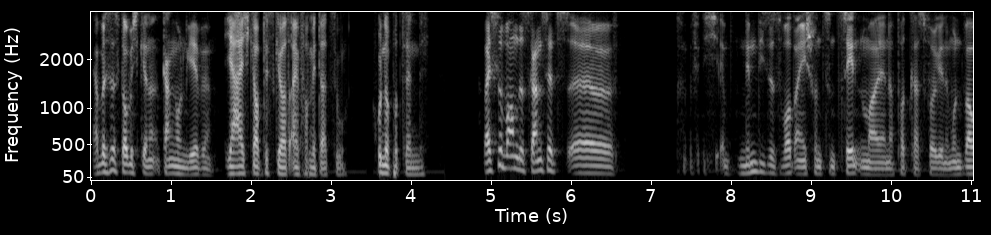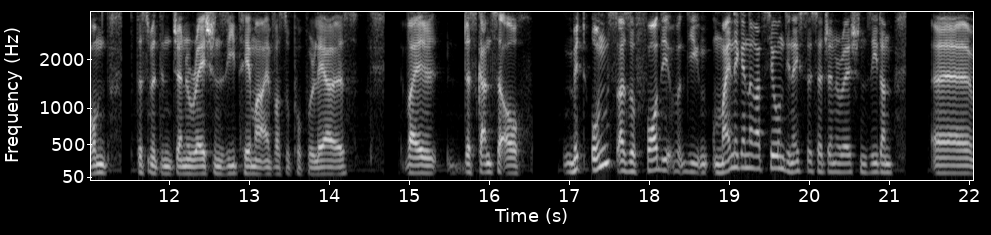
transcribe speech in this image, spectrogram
Aber das ist, glaube ich, gang und gäbe. Ja, ich glaube, das gehört einfach mit dazu. Hundertprozentig. Weißt du, warum das Ganze jetzt. Äh, ich äh, nehme dieses Wort eigentlich schon zum zehnten Mal in der Podcast-Folge in den Mund. Warum das mit dem Generation Z-Thema einfach so populär ist? Weil das Ganze auch mit uns, also vor die, die meine Generation, die nächste ist ja Generation Z, dann äh,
